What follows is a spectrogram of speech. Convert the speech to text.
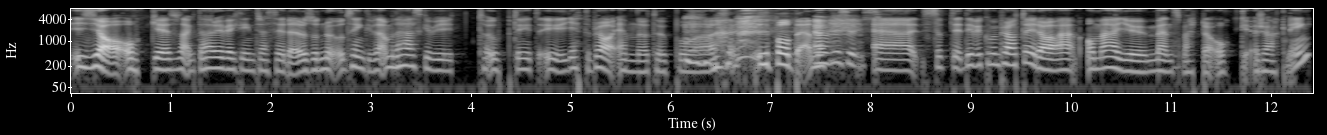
Ja, och eh, som sagt, det här har ju väckt intresse i dig. Och så nu och så tänkte vi att det här ska vi ta upp. Det är ett eh, jättebra ämne att ta upp på, i podden. Ja, precis. Eh, så att det, det vi kommer prata idag är, om är ju menssmärta och rökning.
